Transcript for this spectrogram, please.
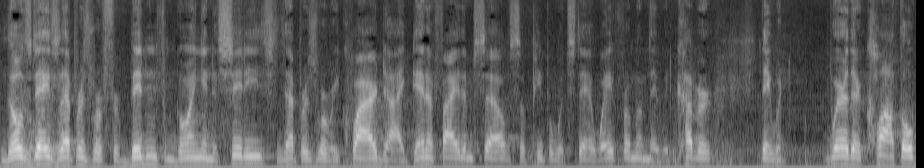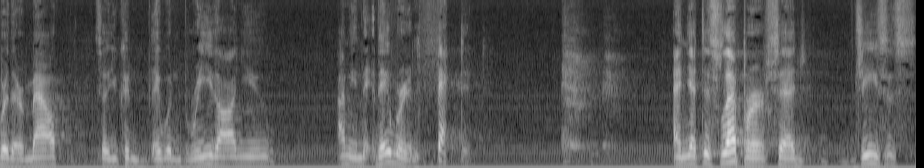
In those days, lepers were forbidden from going into cities. Lepers were required to identify themselves so people would stay away from them. They would cover, they would wear their cloth over their mouth so you could, they wouldn't breathe on you. I mean, they, they were infected. And yet this leper said, Jesus,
